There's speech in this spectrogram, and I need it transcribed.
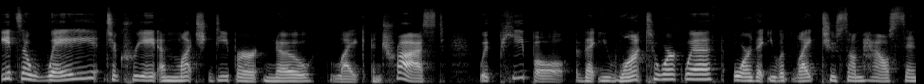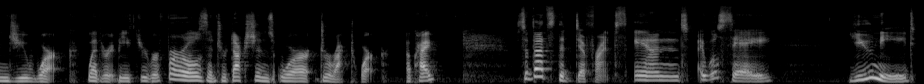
It's a way to create a much deeper know, like, and trust with people that you want to work with or that you would like to somehow send you work, whether it be through referrals, introductions, or direct work. Okay. So that's the difference. And I will say, you need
